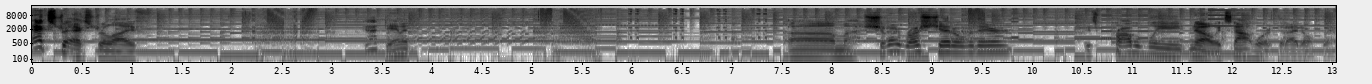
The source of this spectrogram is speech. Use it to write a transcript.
Extra, extra life. God damn it. Um, should I rush Jet over there? It's probably... No, it's not worth it, I don't think.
